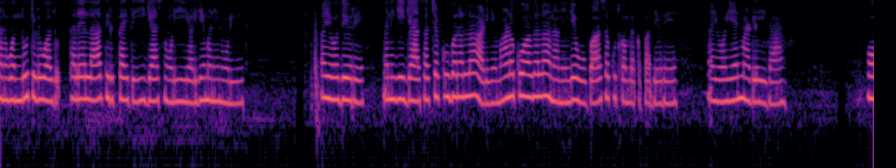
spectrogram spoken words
ನನಗೊಂದು ತಿಳಿವಲ್ದು ತಲೆಯೆಲ್ಲ ತಿರುಗ್ತೈತೆ ಈ ಗ್ಯಾಸ್ ನೋಡಿ, ಈ ಅಡುಗೆ ಮನೆ ನೋಡಿ. ಅಯ್ಯೋ, ದೇವ್ರೆ, ನನಗೆ ಈ ಗ್ಯಾಸ್ ಹಚ್ಚಕ್ಕೂ ಬರಲ್ಲ, ಅಡುಗೆ ಮಾಡೋಕ್ಕೂ ಆಗಲ್ಲ. ನಾನು ಹಿಂಗೆ ಉಪವಾಸ ಕುತ್ಕೊಬೇಕಪ್ಪ, ದೇವ್ರೆ. ಅಯ್ಯೋ, ಏನು ಮಾಡಲಿ ಈಗ? ಓ,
